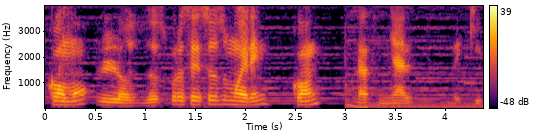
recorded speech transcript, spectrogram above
cómo los dos procesos mueren con la señal de kill.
